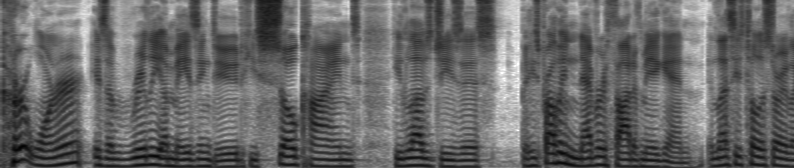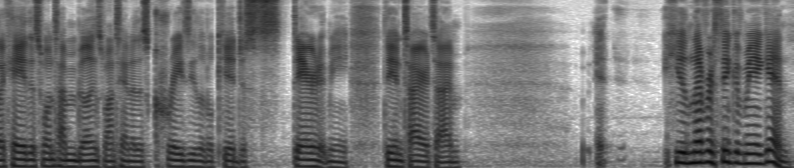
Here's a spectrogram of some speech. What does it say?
Kurt Warner is a really amazing dude. He's so kind. He loves Jesus, but he's probably never thought of me again. Unless he's told a story of like, hey, this one time in Billings, Montana, this crazy little kid just stared at me the entire time. He'll never think of me again.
